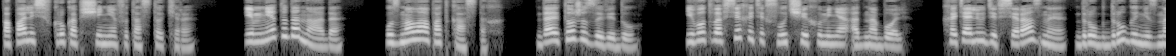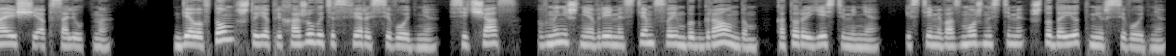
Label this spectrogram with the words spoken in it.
Попались в круг общения фотостокеры. И мне туда надо. Узнала о подкастах. Да и тоже заведу. И вот во всех этих случаях у меня одна боль. Хотя люди все разные, друг друга не знающие абсолютно. Дело в том, что я прихожу в эти сферы сегодня, сейчас, в нынешнее время с тем своим бэкграундом, который есть у меня, и с теми возможностями, что дает мир сегодня.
